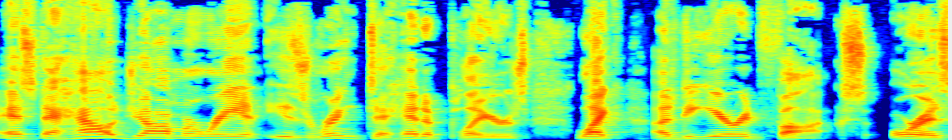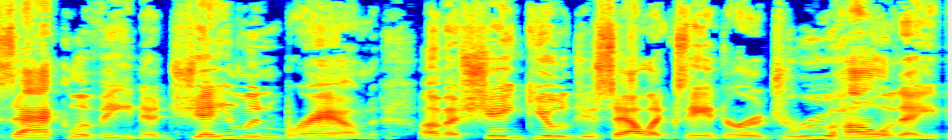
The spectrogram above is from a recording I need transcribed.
as to how Ja Morant is ranked ahead of players like a De'Aaron Fox or a Zach LaVine, a Jaylen Brown, um, a Shai Gilgeous-Alexander, a Jrue Holiday,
